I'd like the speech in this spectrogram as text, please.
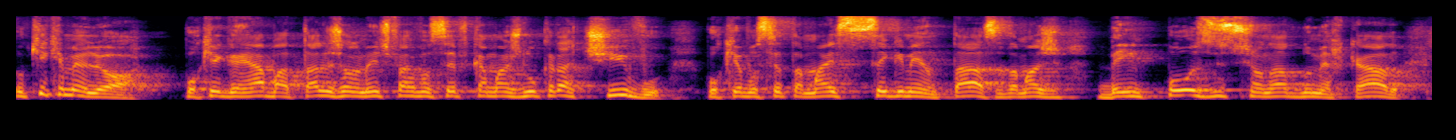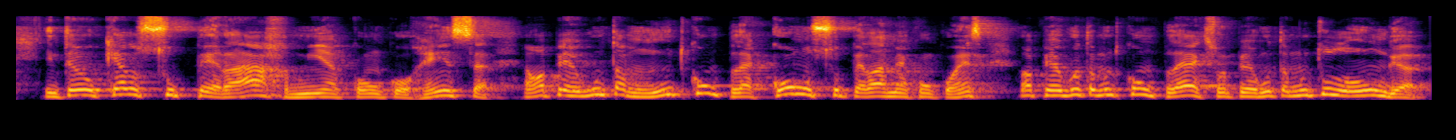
O que, que, é melhor? Porque ganhar a batalha geralmente faz você ficar mais lucrativo, porque você está mais segmentado, você está mais bem posicionado no mercado. Então eu quero superar minha concorrência? É uma pergunta muito complexa. Como superar minha concorrência? É uma pergunta muito complexa, uma pergunta muito longa,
